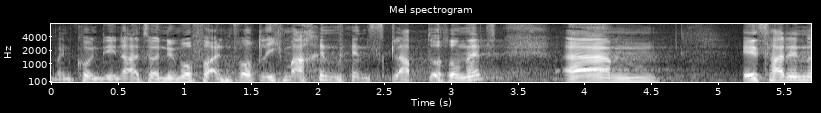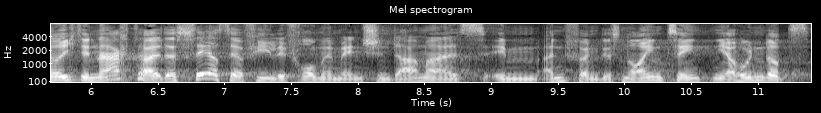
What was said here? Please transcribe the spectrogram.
Man konnte ihn also nicht mehr verantwortlich machen, wenn es klappt oder nicht. Ähm, es hatte natürlich den Nachteil, dass sehr, sehr viele fromme Menschen damals im Anfang des 19. Jahrhunderts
